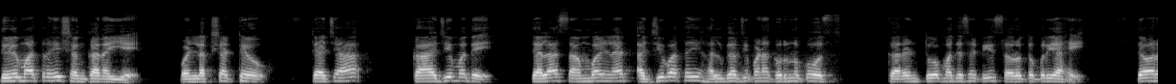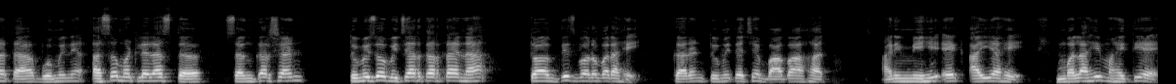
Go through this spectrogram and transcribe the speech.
तीळ मात्रही शंका नाहीये. पण लक्षात ठेव त्याच्या काळजीमध्ये त्याला सांभाळण्यात अजिबातही हलगर्जीपणा करू नकोस कारण तो माझ्यासाठी सर्वतोपरी आहे. त्यावर आता भूमीने असं म्हटलेलं असतं संकर्षण तुम्ही जो विचार करताय ना तो अगदीच बरोबर आहे. कारण तुम्ही त्याचे बाबा आहात आणि मीही एक आई आहे. मलाही माहिती आहे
